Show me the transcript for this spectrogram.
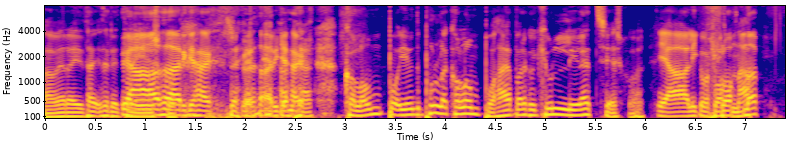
að vera í þe- þeirri Já, treyju sko. það er ekki hægt, sko, það er ekki hægt Colombo, ég myndi púla Colombo Það er bara eitthvað kjúli í letsi sko. Já, líka bara Flott nafn.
